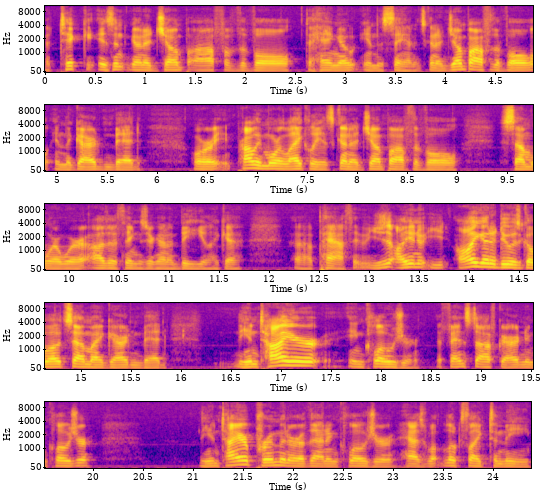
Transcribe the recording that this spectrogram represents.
A tick isn't going to jump off of the vole to hang out in the sand. It's going to jump off of the vole in the garden bed, or probably more likely, it's going to jump off the vole somewhere where other things are going to be, like a uh, path. You just, all you, know, you, you got to do is go outside my garden bed. The entire enclosure, the fenced off garden enclosure, the entire perimeter of that enclosure has what looks like to me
